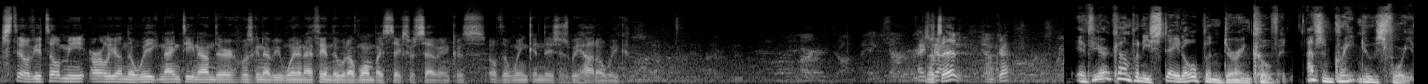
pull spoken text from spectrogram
still, if you told me early on the week 19 under was going to be winning, I think they would have won by six or seven because of the wind conditions we had all week. Nice That's job. it. Okay. If your company stayed open during COVID, I have some great news for you.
